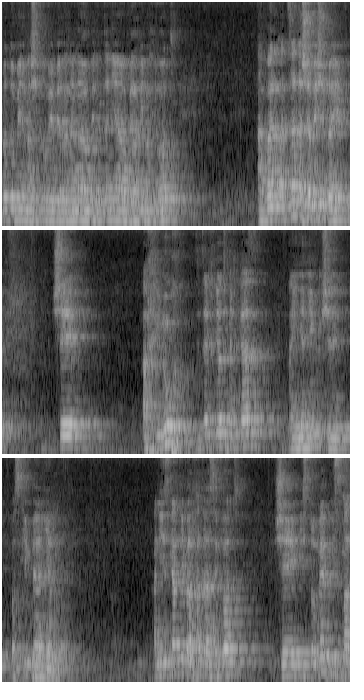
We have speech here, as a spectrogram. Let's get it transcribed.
לא דומה למה שקורה ברעננה או בנתניה או בערים אחרות, אבל הצד השווה שבהם, שהחינוך זה צריך להיות מרכז העניינים כשעוסקים בעלייה. אני הזכרתי באחת האספות שהסתובב מסמך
